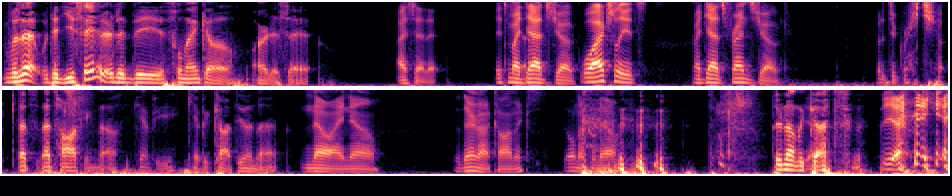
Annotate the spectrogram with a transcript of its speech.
Was that did you say it or did the flamenco artist say it? I said it. It's my Yeah. dad's joke. Well, actually, it's my dad's friend's joke, but it's a great joke. That's that's hawking though. You can't be can't be caught doing that. No, I know, but they're not comics. They'll never know. They're not in the Yeah. cuts. yeah, yeah,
